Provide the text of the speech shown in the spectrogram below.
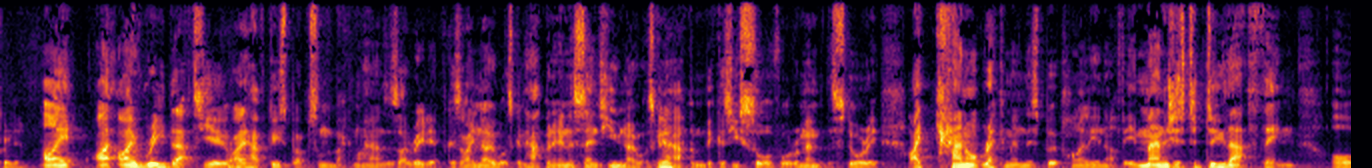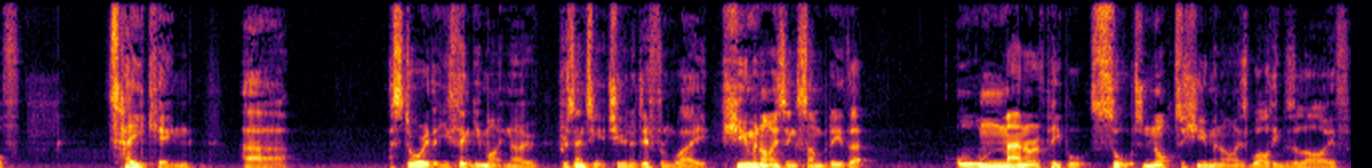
Brilliant. I, I, I read that to you. I have goosebumps on the back of my hands as I read it because I know what's going to happen. And in a sense, you know what's going to Yeah. happen because you sort of will remember the story. I cannot recommend this book highly enough. It manages to do that thing of taking uh, a story that you think you might know, presenting it to you in a different way, humanizing somebody that all manner of people sought not to humanize while he was alive.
